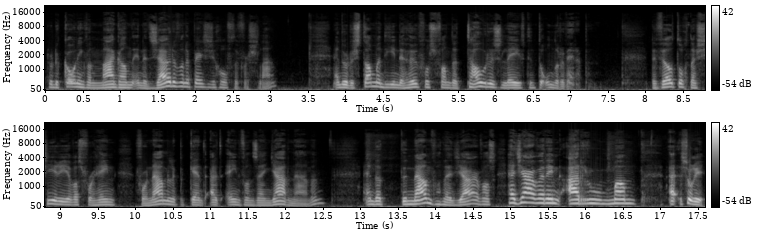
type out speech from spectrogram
door de koning van Magan in het zuiden van de Perzische Golf te verslaan. En door de stammen die in de heuvels van de Taurus leefden te onderwerpen. De veldtocht naar Syrië was voorheen voornamelijk bekend uit een van zijn jaarnamen. En dat de naam van het jaar was het jaar waarin Arumam, eh, sorry,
